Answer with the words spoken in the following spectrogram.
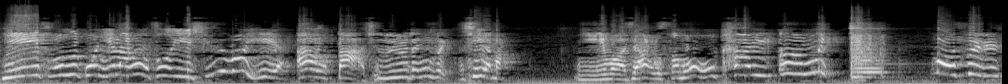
你不是过你郎子一徐王爷熬大决定人先吗？你我叫什么开恩呢？万岁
